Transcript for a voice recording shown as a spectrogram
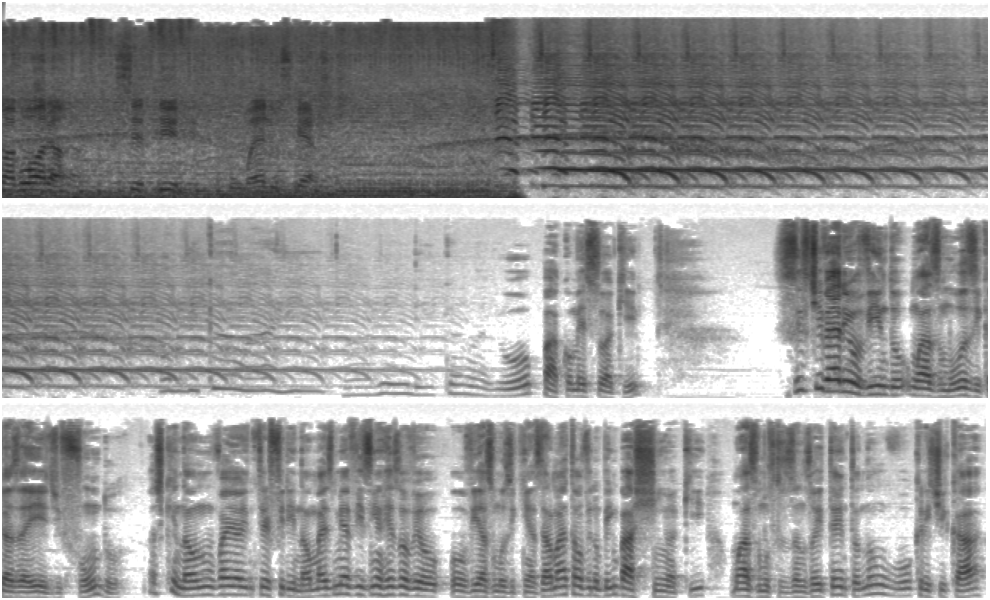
Começa agora, CT com Helios Cast. Opa, começou aqui. Se estiverem ouvindo umas músicas aí de fundo, acho que não, não vai interferir não, mas minha vizinha resolveu ouvir as musiquinhas dela, mas tá ouvindo bem baixinho aqui, umas músicas dos anos 80, eu não vou criticar,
